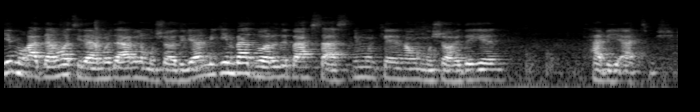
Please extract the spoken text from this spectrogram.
یه مقدماتی در مورد عقل مشاهدهگر میگیم بعد وارد بحث اصلیمون که همون مشاهده طبیعت میشیم.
